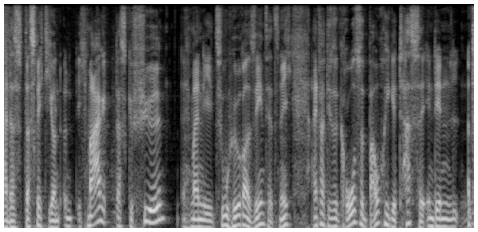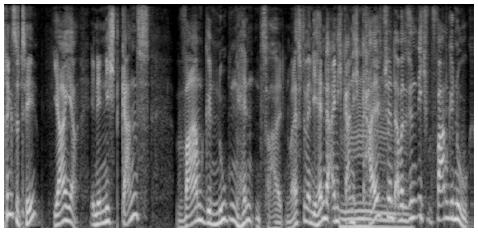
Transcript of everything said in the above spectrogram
Ja, das, das ist richtig. Und, und ich mag das Gefühl, ich meine, die Zuhörer sehen es jetzt nicht, einfach diese große, bauchige Tasse in den, Dann trinkst du Tee? ja, ja, in den nicht ganz warm genugen Händen zu halten. Weißt du, wenn die Hände eigentlich gar nicht kalt sind, aber sie sind nicht warm genug.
